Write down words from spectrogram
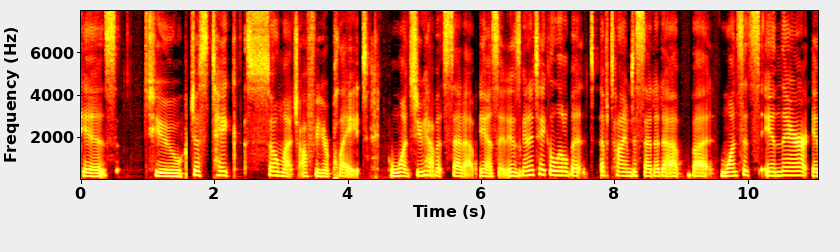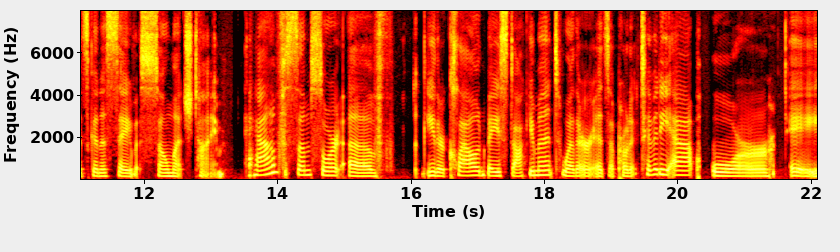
is to just take so much off of your plate once you have it set up. Yes, it is going to take a little bit of time to set it up, but once it's in there, it's going to save so much time. Have some sort of either cloud based document, whether it's a productivity app or a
